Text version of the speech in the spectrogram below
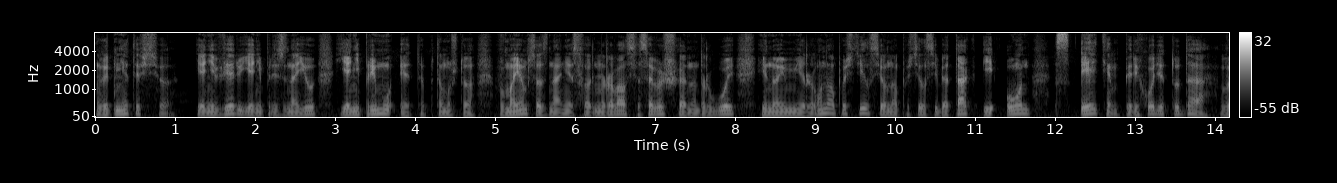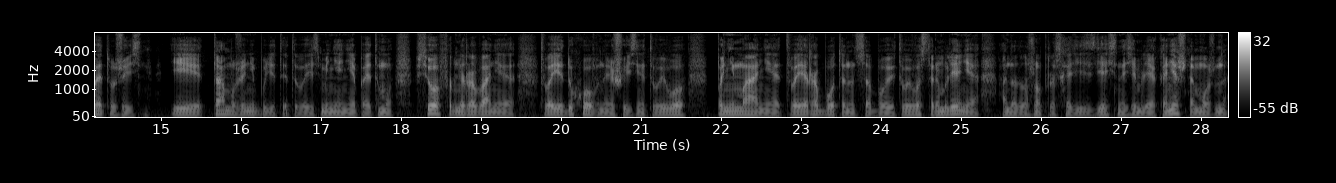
Он говорит, нет и все. Я не верю, я не признаю, я не приму это, потому что в моем сознании сформировался совершенно другой иной мир. Он опустился, он опустил себя так, и он с этим переходит туда, в эту жизнь и там уже не будет этого изменения. Поэтому все формирование твоей духовной жизни, твоего понимания, твоей работы над собой, твоего стремления, оно должно происходить здесь, на земле. Конечно, можно,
